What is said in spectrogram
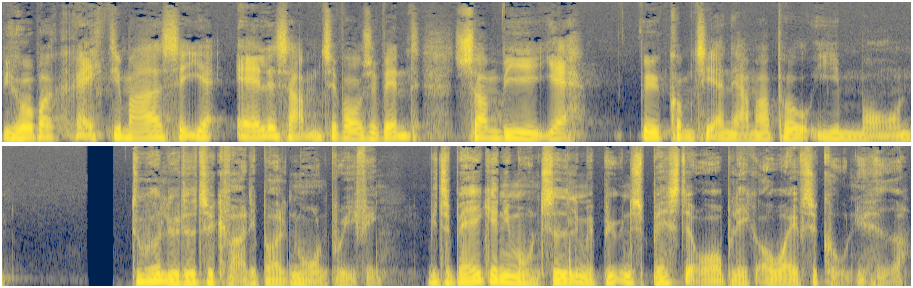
Vi håber rigtig meget at se jer alle sammen til vores event, som vi ja, vil kommentere nærmere på i morgen. Du har lyttet til Kvartibold Morgenbriefing. Vi er tilbage igen i morgen tidlig med byens bedste overblik over FCK-nyheder.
